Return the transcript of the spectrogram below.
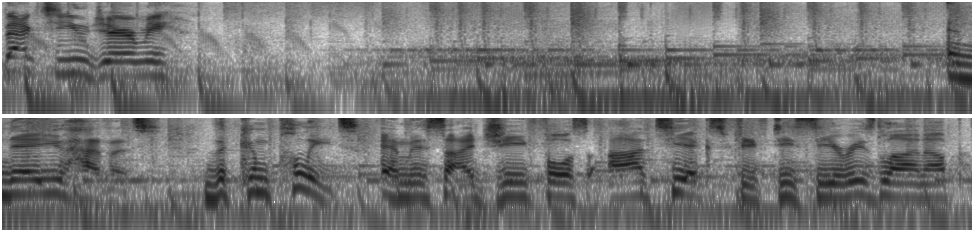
back to you, Jeremy. And there you have it, the complete MSI GeForce RTX 50 series lineup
